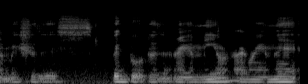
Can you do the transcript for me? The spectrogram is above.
I make sure this big boat doesn't ram me or I ram it.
